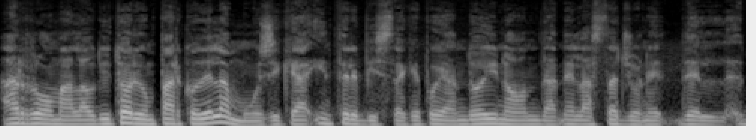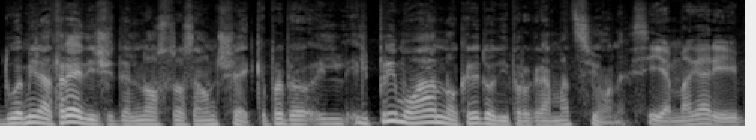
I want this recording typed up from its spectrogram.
a Roma all'Auditorium Parco della Musica, intervista che poi andò in onda nella stagione del 2013 del nostro soundcheck, proprio il, il primo anno credo di programmazione. Sì, e magari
